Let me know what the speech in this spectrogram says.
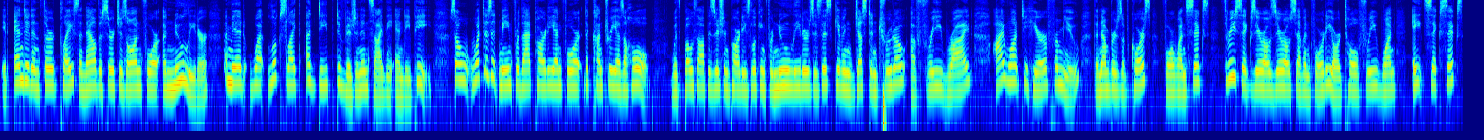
It ended in third place, and now the search is on for a new leader amid what looks like a deep division inside the NDP. So, what does it mean for that party and for the country as a whole? With both opposition parties looking for new leaders, is this giving Justin Trudeau a free ride? I want to hear from you. The numbers, of course, 416 360 0740 or toll free 1 866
